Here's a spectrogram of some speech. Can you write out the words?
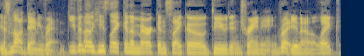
It's not Danny Rand. Even though he's like an American psycho dude in training. Right. You know, like,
